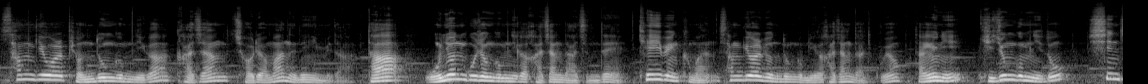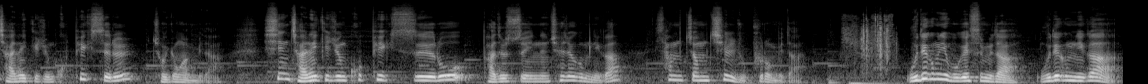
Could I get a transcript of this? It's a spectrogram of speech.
3개월 변동금리가 가장 저렴한 은행입니다. 다 5년 고정금리가 가장 낮은데 K뱅크만 3개월 변동금리가 가장 낮고요. 당연히 기준금리도 신잔액 기준 코픽스를 적용합니다. 신잔액 기준 코픽스로 받을 수 있는 최저금리가 3.76%입니다. 우대금리 보겠습니다. 우대금리가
